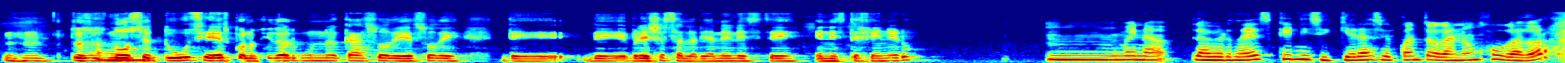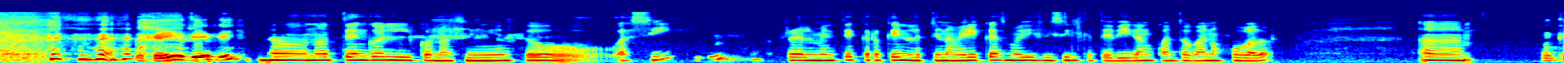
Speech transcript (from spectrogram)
Entonces, no sé tú si has conocido algún caso de eso, de, de, de brecha salarial en este, en este género. Mm, bueno, la verdad es que ni siquiera sé cuánto gana un jugador. Ok, ok, ok. No, no tengo el conocimiento así. Realmente creo que en Latinoamérica es muy difícil que te digan cuánto gana un jugador. ok.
